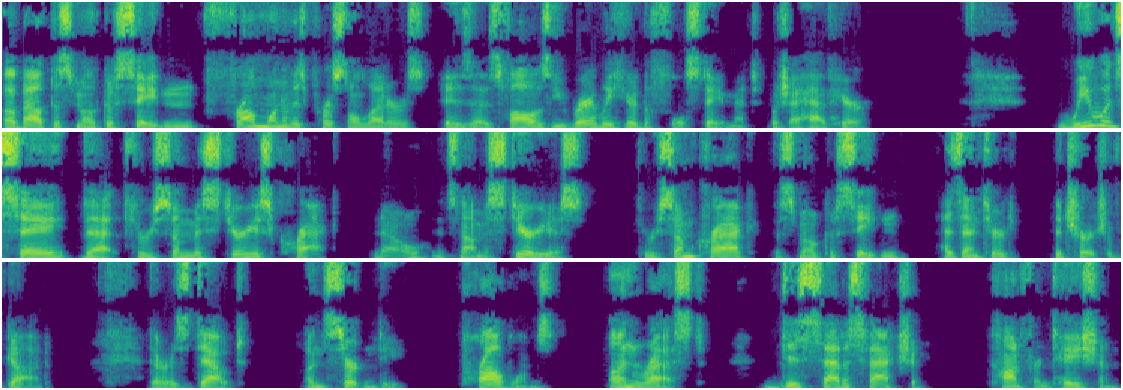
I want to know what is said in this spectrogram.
about the smoke of Satan from one of his personal letters is as follows. You rarely hear the full statement, which I have here. We would say that through some mysterious crack, no, it's not mysterious. Through some crack, the smoke of Satan has entered the church of God. There is doubt, uncertainty, problems, unrest, dissatisfaction, confrontation.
